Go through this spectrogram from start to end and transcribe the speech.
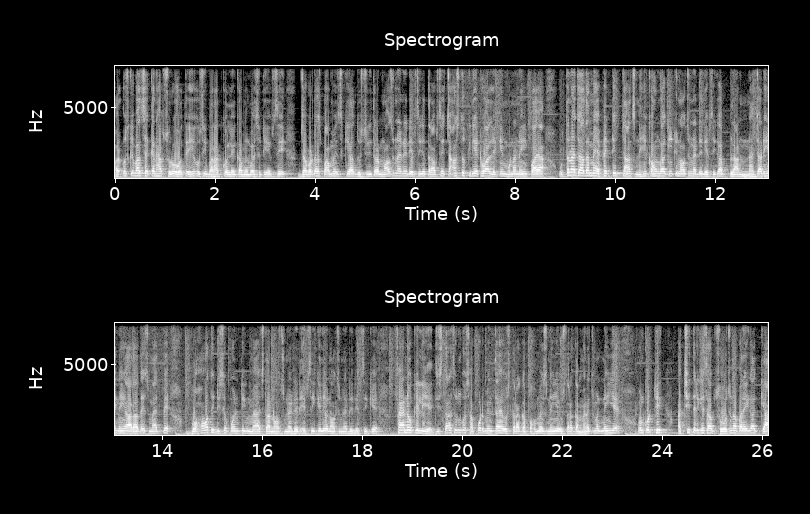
और उसके बाद सेकंड हाफ़ शुरू होते ही उसी बढ़त को लेकर मुंबई सिटी एफसी ज़बरदस्त परफॉर्मेंस किया। दूसरी तरफ़ नॉर्थ यूनाइटेड एफसी की तरफ़ से चांस तो क्रिएट हुआ, लेकिन होना नहीं पाया। उतना ज़्यादा मैं इफ़ेक्टिव चांस नहीं कहूँगा, क्योंकि नॉर्थ यूनाइटेड एफसी का प्लान नज़र ही नहीं आ रहा था इस मैच पर बहुत ही डिसअपॉइंटिंग मैच था नॉर्थ यूनाइटेड एफ़ के लिए। नॉर्थ यूनाइटेड एफ़ के फैनों के लिए। जिस तरह से उनको सपोर्ट मिलता है, उस तरह का परफॉर्मेंस नहीं है, उस तरह का मैनेजमेंट नहीं है, उनको ठीक अच्छी तरीके से अब सोचना पड़ेगा क्या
